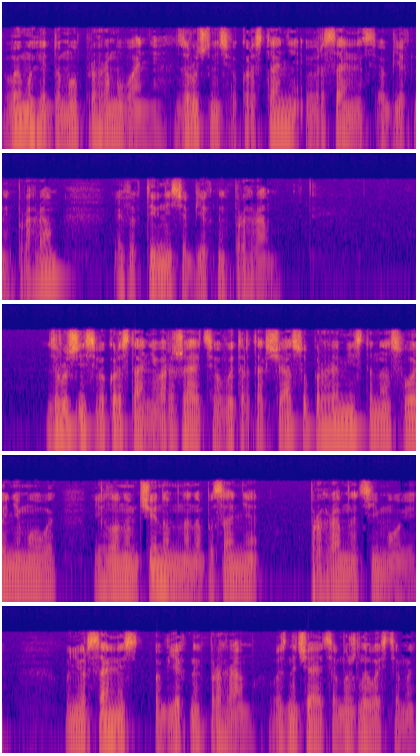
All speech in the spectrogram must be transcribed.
Вимоги до мов програмування, зручність використання, універсальність об'єктних програм, ефективність об'єктних програм. Зручність використання виражається у витратах часу програміста на освоєння мови і головним чином на написання програм на цій мові. Універсальність об'єктних програм визначається можливостями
